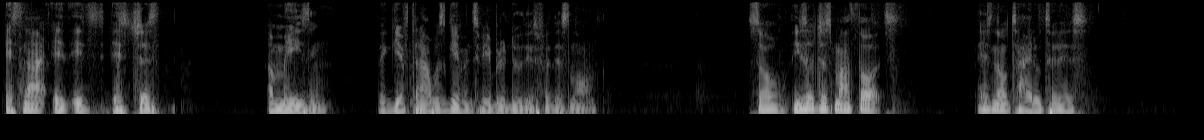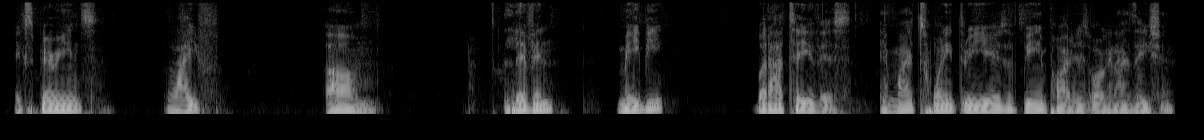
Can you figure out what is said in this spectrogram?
it's not it, it's it's just amazing the gift that I was given to be able to do this for this long. So, these are just my thoughts. There's no title to this. Experience, life, um living maybe but I'll tell you this in my 23 years of being part of this organization,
